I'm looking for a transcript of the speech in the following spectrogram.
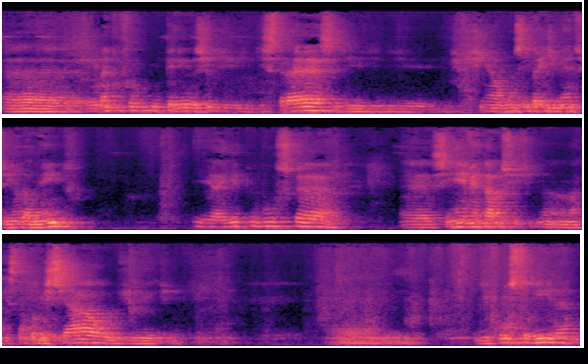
eu lembro que foi um período assim, de estresse, de, de, de, tinha alguns empreendimentos em andamento e aí tu busca é, se reinventar no, na questão comercial, de, de, é, de construir, né?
